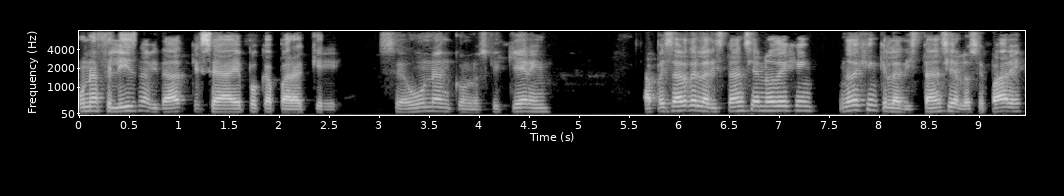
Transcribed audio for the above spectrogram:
una feliz Navidad, que sea época para que se unan con los que quieren. A pesar de la distancia, no dejen, no dejen que la distancia los separe.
